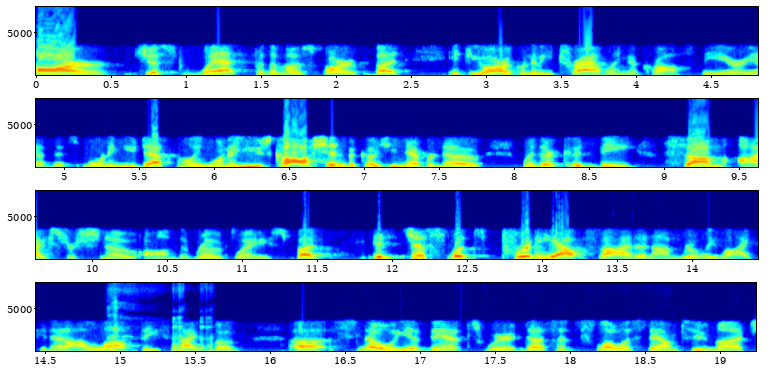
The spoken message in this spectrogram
are just wet for the most part. But if you are going to be traveling across the area this morning, you definitely want to use caution because you never know when there could be some ice or snow on the roadways. But it just looks pretty outside, and I'm really liking it. I love these type of uh, snowy events where it doesn't slow us down too much,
